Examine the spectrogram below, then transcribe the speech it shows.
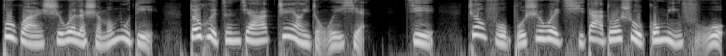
不管是为了什么目的，都会增加这样一种危险：即政府不是为其大多数公民服务，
